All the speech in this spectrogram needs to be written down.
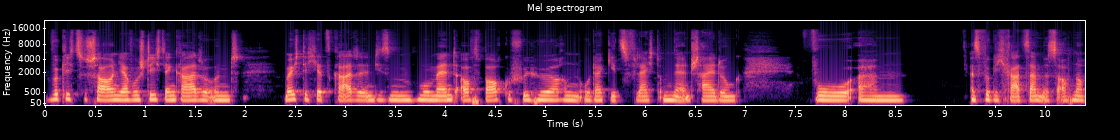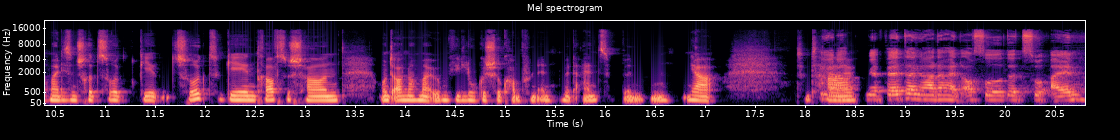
wirklich zu schauen, ja, wo stehe ich denn gerade und möchte ich jetzt gerade in diesem Moment aufs Bauchgefühl hören oder geht es vielleicht um eine Entscheidung, wo ähm, es wirklich ratsam ist, auch nochmal diesen Schritt zurückzugehen, draufzuschauen und auch nochmal irgendwie logische Komponenten mit einzubinden. Ja, total. Ja, mir fällt da gerade halt auch so dazu ein,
